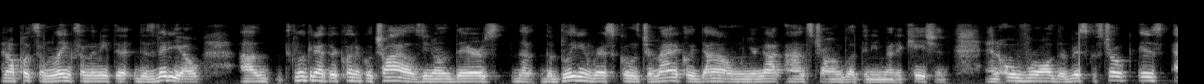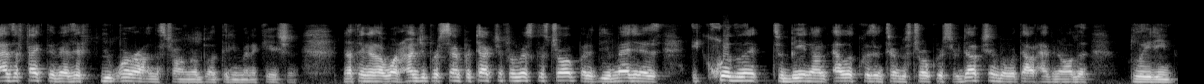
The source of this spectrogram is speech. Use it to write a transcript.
and I'll put some links underneath the, this video, uh, looking at their clinical trials, you know, there's the, the bleeding risk goes dramatically down when you're not on strong blood thinning medication. And overall, the risk of stroke is as effective as if you were on the stronger blood thinning medication. Nothing is a 100% protection from risk of stroke, but if you imagine it is equivalent to being on Eliquis in terms of stroke risk reduction, but without having all the bleeding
